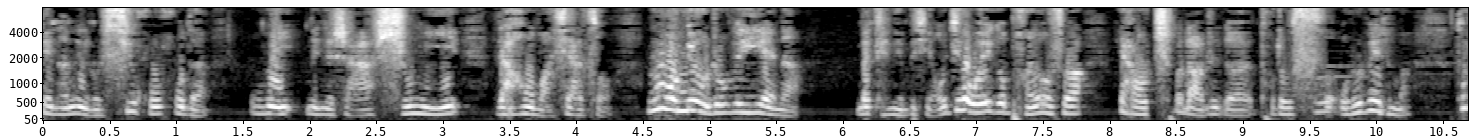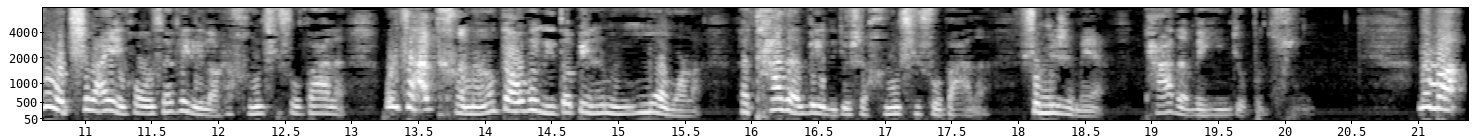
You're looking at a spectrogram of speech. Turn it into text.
变成那种稀糊糊的胃那个啥食糜，然后往下走。如果没有这胃液呢？那肯定不行。我记得我有个朋友说：“呀，我吃不了这个土豆丝。”我说：“为什么？”他说：“我吃完以后，我在胃里老是横七竖八的。”我说：“咋可能到胃里都变成沫沫了？”那他在胃里就是横七竖八的，说明什么呀？他的胃阴就不足。那么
